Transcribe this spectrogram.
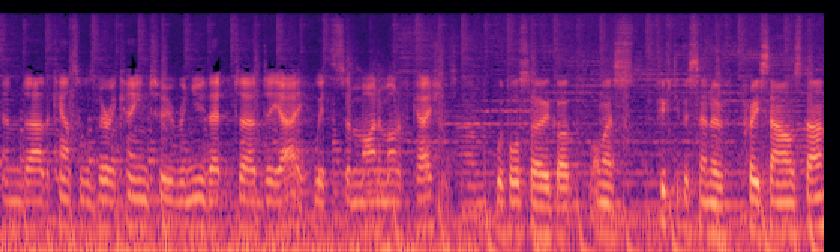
and uh, the council was very keen to renew that uh, DA with some minor modifications. Um, we've also got almost 50% of pre-sales done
